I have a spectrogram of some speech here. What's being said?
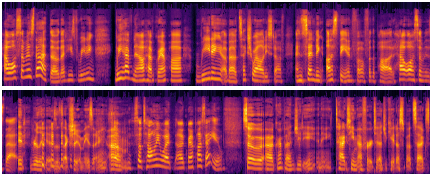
How awesome is that, though, that he's reading? We have now have Grandpa reading about sexuality stuff and sending us the info for the pod. How awesome is that? It really is. It's actually amazing. so, Um, so tell me what uh, Grandpa sent you. So, uh, Grandpa and Judy, in a tag team effort to educate us about sex,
